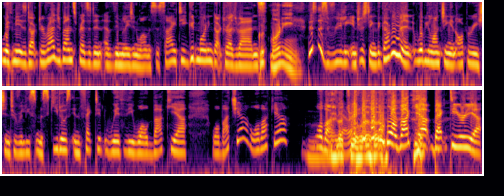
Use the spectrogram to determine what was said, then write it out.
With me is Dr. Rajbans, president of the Malaysian Wellness Society. Good morning, Dr. Rajbans. Good morning. This is really interesting. The government will be launching an operation to release mosquitoes infected with the Wolbachia. Wolbachia? Wolbachia? Wolbachia, right? Wolbachia bacteria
